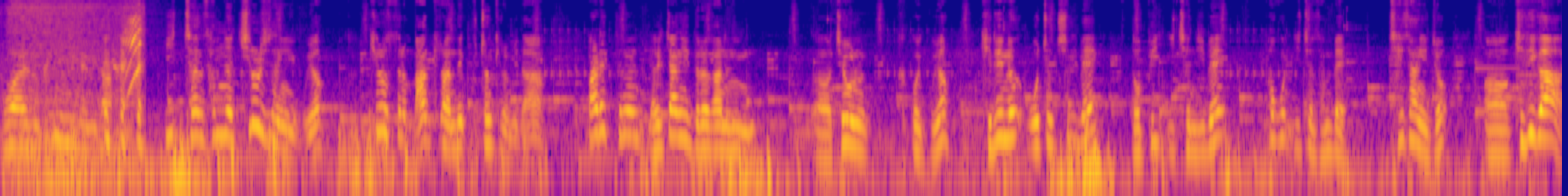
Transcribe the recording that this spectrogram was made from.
좋아요는 큰 힘이 됩니다. 2003년 7월 시상이고요. 키로수는 만 킬로 안 돼 9천 킬로입니다. 파레트는 10장이 들어가는 어, 제온을 갖고 있고요. 길이는 5,700, 높이 2,200, 폭은 2,300. 최상이죠. 어, 길이가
